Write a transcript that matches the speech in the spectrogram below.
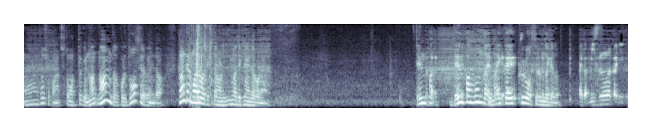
と使ってるえー、どうしようかな。ちょっと待っとけよ。な、なんだ？これどうすればいいんだ？なんで前はできたのに今できないんだろうね。電波、電波問題毎回苦労するんだけど。なんか水の中にいるっ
